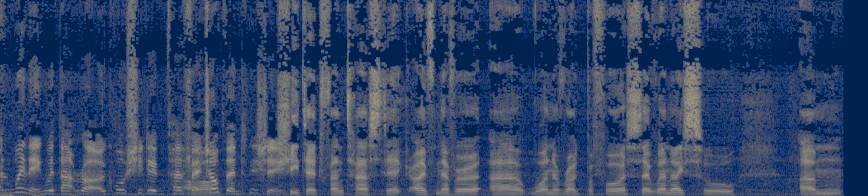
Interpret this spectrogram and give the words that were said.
And winning with that rug, well, she did perfect Oh, job then, didn't she? She did fantastic. I've never uh, won a rug before, so when I saw um,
